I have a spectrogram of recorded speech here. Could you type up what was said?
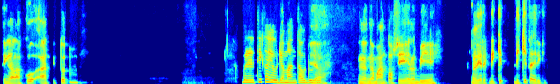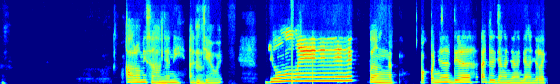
Tinggal aku, attitude, Hmm. Berarti kayak udah mantau dulu. ya nggak nggak mantau sih, lebih ngelirik dikit, dikit aja dikit. Kalau misalnya nih ada Hmm. cewek jelek banget. Pokoknya dia ada jangan-jangan jangan jelek.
